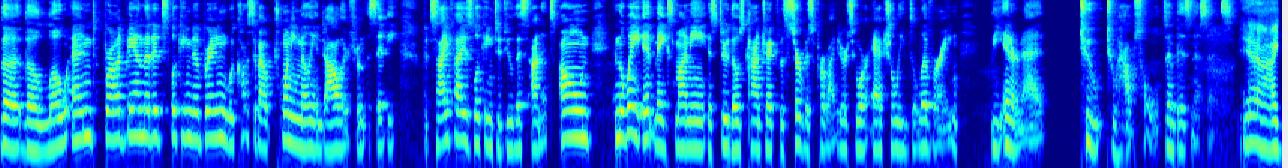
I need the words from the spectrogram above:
The the low end broadband that it's looking to bring would cost about twenty million dollars from the city. But SiFi is looking to do this on its own, and the way it makes money is through those contracts with service providers who are actually delivering the internet to to households and businesses. Yeah, I,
